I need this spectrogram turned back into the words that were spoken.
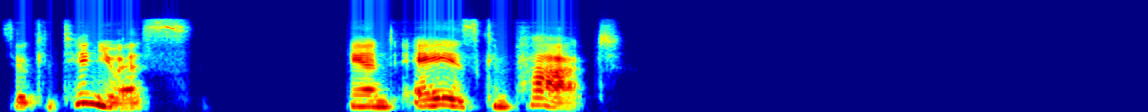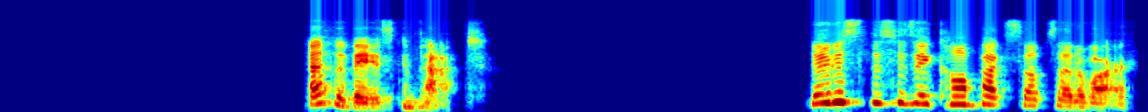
so continuous, and A is compact, f of A is compact. Notice this is a compact subset of R.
